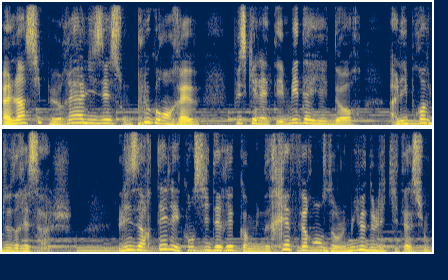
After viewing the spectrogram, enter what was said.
Elle ainsi peut réaliser son plus grand rêve puisqu'elle a été médaillée d'or à l'épreuve de dressage. Lise Artel est considérée comme une référence dans le milieu de l'équitation,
